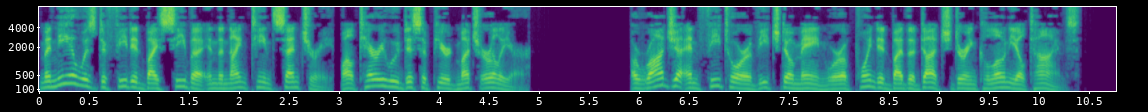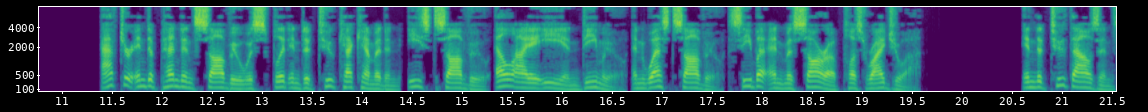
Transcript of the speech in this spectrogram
Mania was defeated by Siba in the 19th century, while Teriwu disappeared much earlier. A Raja and Fetor of each domain were appointed by the Dutch during colonial times. After independence Savu was split into two Kecamatan, East Savu and Dimu and West Savu Siba and Masara plus Raijua. In the 2000s,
